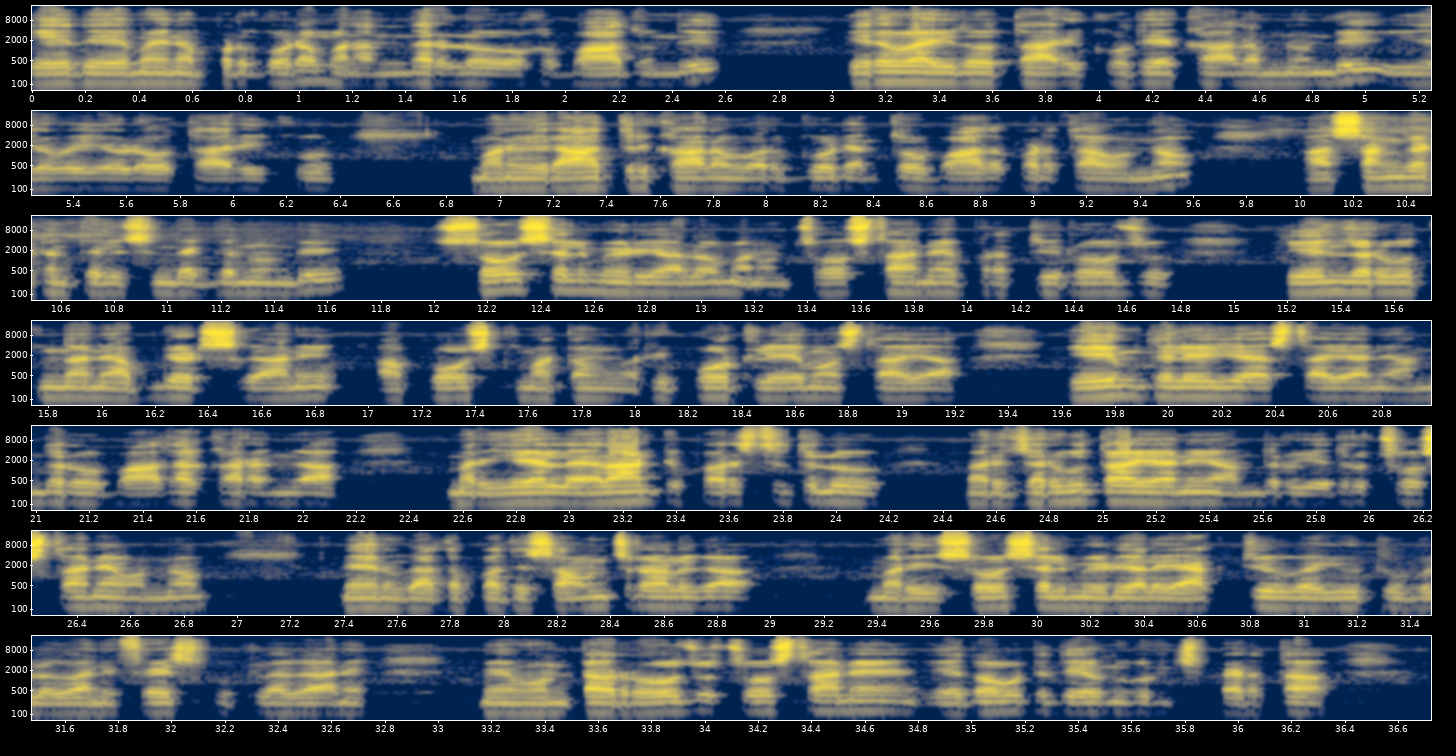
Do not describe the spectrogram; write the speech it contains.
ఏది ఏమైనప్పుడు కూడా మనందరిలో ఒక బాధ ఉంది. ఇరవై ఐదో తారీఖు ఉదయకాలం నుండి ఇరవై ఏడవ తారీఖు మనం ఈ రాత్రి కాలం వరకు కూడా ఎంతో బాధపడతా ఉన్నాం. ఆ సంఘటన తెలిసిన దగ్గర నుండి సోషల్ మీడియాలో మనం చూస్తానే ప్రతిరోజు ఏం జరుగుతుందని అప్డేట్స్ కానీ ఆ పోస్ట్ మార్టం రిపోర్ట్లు ఏమొస్తాయా ఏం తెలియజేస్తాయా అని అందరూ బాధాకరంగా మరి ఎలాంటి పరిస్థితులు మరి జరుగుతాయని అందరూ ఎదురు చూస్తూనే ఉన్నాం. నేను గత పది సంవత్సరాలుగా మరి సోషల్ మీడియాలో యాక్టివ్గా యూట్యూబ్లో కానీ ఫేస్బుక్లో కానీ మేము ఉంటాం రోజు చూస్తానే ఏదో ఒకటి దేవుని గురించి పెడతా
